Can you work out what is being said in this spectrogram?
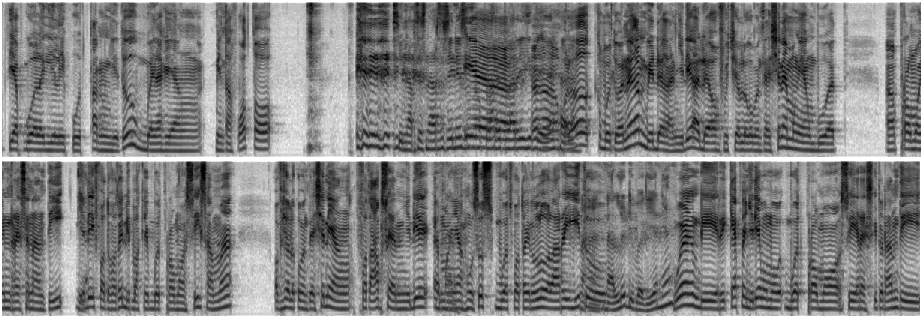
tiap gue lagi liputan gitu banyak yang minta foto Si narsis-narsis ini semua Iya, pelari-pelari gitu ya. uh, Padahal kebutuhannya kan beda kan. Jadi ada official documentation emang yang buat uh, promoin race nanti. Iya. Jadi foto-fotonya dipakai buat promosi sama official documentation yang foto absen. Jadi emang yang khusus buat fotoin lu lari gitu. Nah, nah, lu di bagian yang Gue yang di recapnya jadi yang mau buat promosi race itu nanti.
